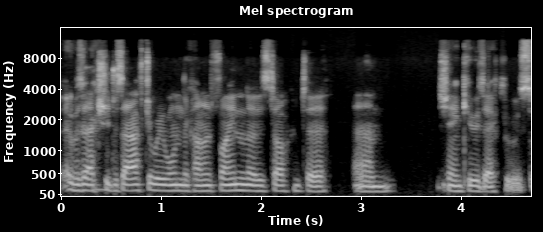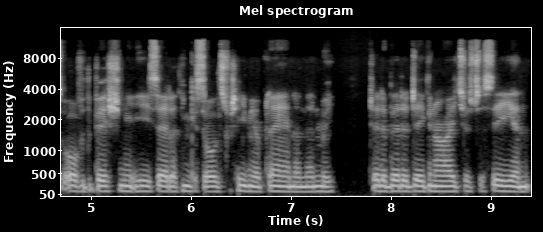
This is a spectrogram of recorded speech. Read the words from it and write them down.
it was actually just after we won the Connacht final. I was talking to um Shane Cusack, who was over the pitch, and he, he said, "I think it's Ulster team you're playing." And then we did a bit of digging, alright, just to see, and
